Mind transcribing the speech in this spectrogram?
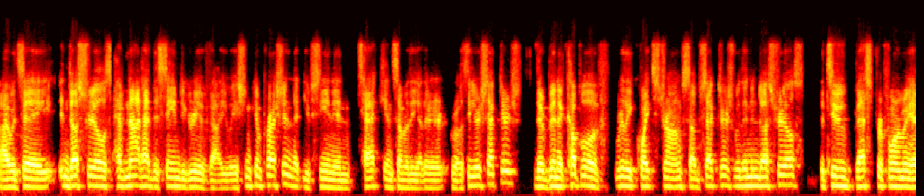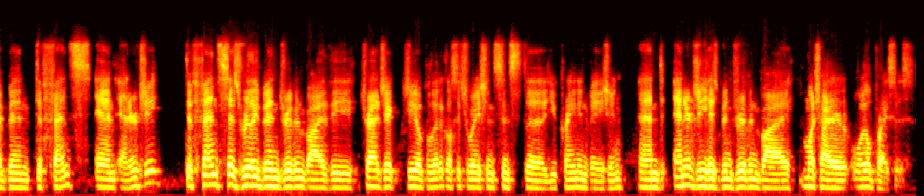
I would say industrials have not had the same degree of valuation compression that you've seen in tech and some of the other growthier sectors. There have been a couple of really quite strong subsectors within industrials. The two best performing have been defense and energy. Defense has really been driven by the tragic geopolitical situation since the Ukraine invasion, and energy has been driven by much higher oil prices.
